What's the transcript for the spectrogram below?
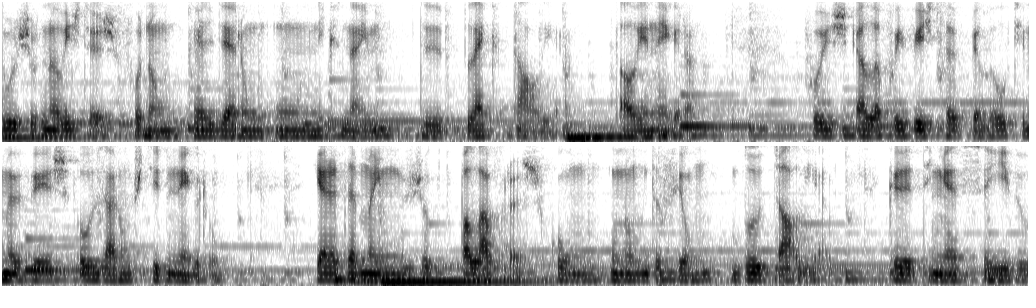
os jornalistas foram quem lhe deram um nickname de Black Dahlia, Dahlia Negra, pois ela foi vista pela última vez a usar um vestido negro. E era também um jogo de palavras com o nome do filme Blue Dahlia, que tinha saído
